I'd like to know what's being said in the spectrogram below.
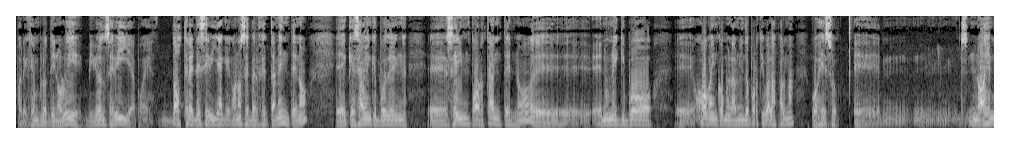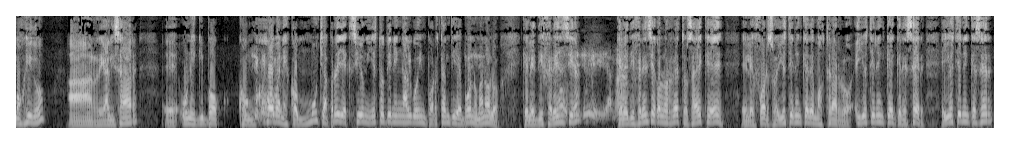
por ejemplo, Tino Luis vivió en Sevilla, pues dos, tres de Sevilla que conoce perfectamente, ¿no? que saben que pueden ser importantes, ¿no? en un equipo joven como la Unión Deportiva Las Palmas, pues eso, nos hemos ido a realizar un equipo con jóvenes con mucha proyección y esto tienen algo importante y es bueno, Manolo, que les diferencia, que les diferencia con los restos, ¿sabes qué es? El esfuerzo. Ellos tienen que demostrarlo, ellos tienen que crecer, ellos tienen que ser,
